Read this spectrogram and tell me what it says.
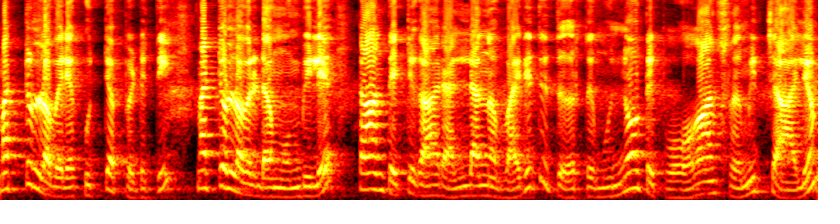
മറ്റുള്ളവരെ കുറ്റപ്പെടുത്തി മറ്റുള്ളവരുടെ മുമ്പിൽ താൻ തെറ്റുകാരല്ലെന്ന് വരുത്തി തീർത്ത് മുന്നോട്ട് പോകാൻ ശ്രമിച്ചാലും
